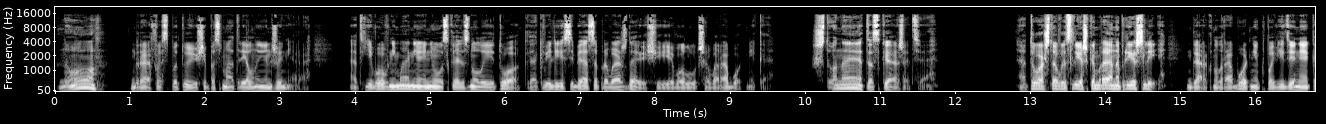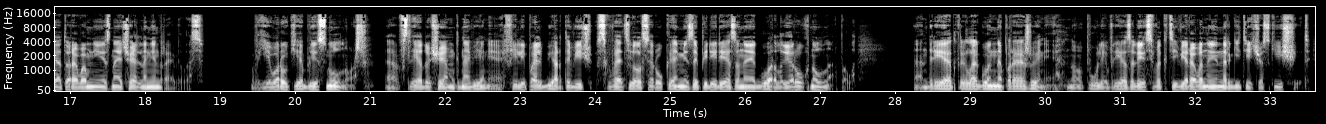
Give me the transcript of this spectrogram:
«Ну?» — граф испытующе посмотрел на инженера — От его внимания не ускользнуло и то, как вели себя сопровождающие его лучшего работника. «Что на это скажете?» «А то, что вы слишком рано пришли», — гаркнул работник, поведение которого мне изначально не нравилось. В его руке блеснул нож, а в следующее мгновение Филипп Альбертович схватился руками за перерезанное горло и рухнул на пол. Андрей открыл огонь на поражение, но пули врезались в активированный энергетический щит.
